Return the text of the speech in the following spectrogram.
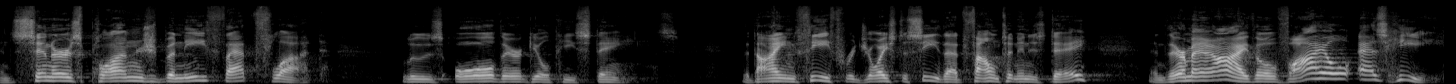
And sinners plunge beneath that flood, lose all their guilty stains. The dying thief rejoiced to see that fountain in his day, and there may I, though vile as he,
